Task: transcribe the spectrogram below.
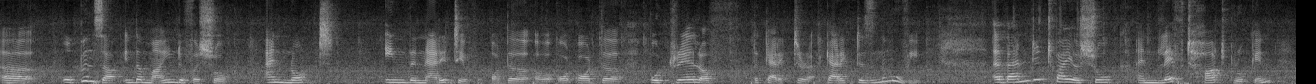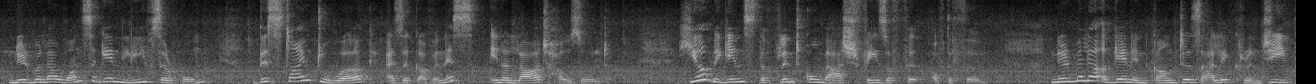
uh, opens up in the mind of Ashok and not in the narrative or the or, or, the portrayal of the character characters in the movie. Abandoned by Ashok and left heartbroken, Nirmala once again leaves her home, this time to work as a governess in a large household. Here begins the Flintcomb-Ash phase of, of the film. Nirmala again encounters Alec Ranjit,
